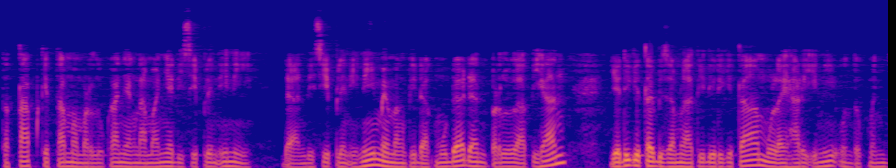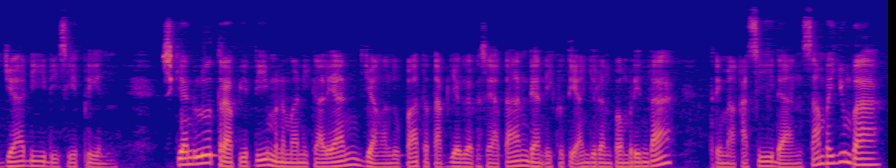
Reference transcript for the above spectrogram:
tetap kita memerlukan yang namanya disiplin ini. Dan disiplin ini memang tidak mudah dan perlu latihan, jadi kita bisa melatih diri kita mulai hari ini untuk menjadi disiplin. Sekian dulu Trafiti menemani kalian, jangan lupa tetap jaga kesehatan dan ikuti anjuran pemerintah. Terima kasih dan sampai jumpa.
